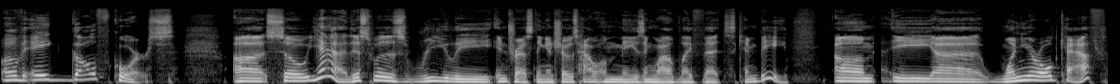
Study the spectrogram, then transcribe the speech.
of a golf course. Uh, so yeah, this was really interesting and shows how amazing wildlife vets can be. Um, a uh, one year old calf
